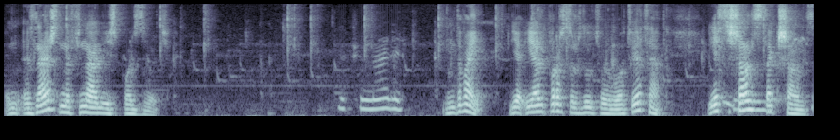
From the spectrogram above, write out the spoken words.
э, знаешь, на финале использовать. На финале. Ну давай, я, я просто жду твоего ответа. Если шанс, так шанс.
